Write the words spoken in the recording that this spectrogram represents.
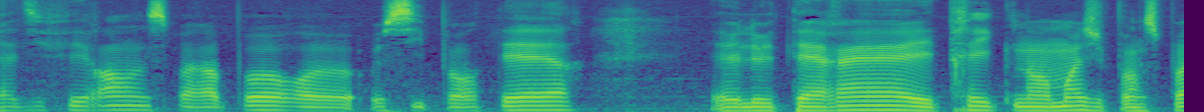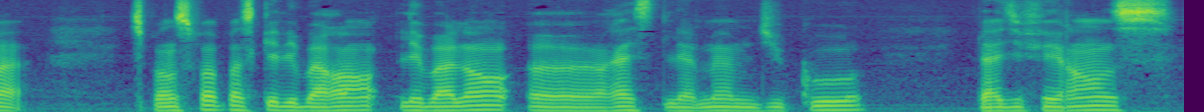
La différence par rapport euh, aux supporters, euh, le terrain est très... Non, moi, je pense pas. Je pense pas parce que les ballons, les ballons euh, restent les mêmes. Du coup, la différence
